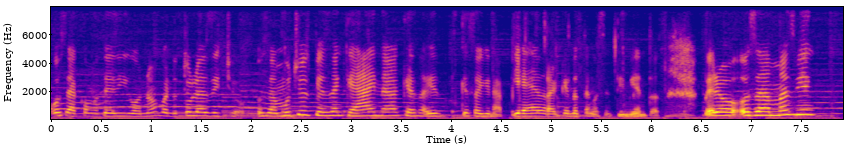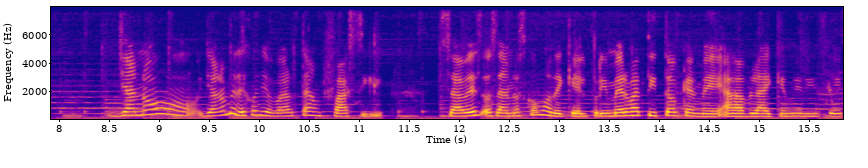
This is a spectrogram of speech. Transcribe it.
o sea, como te digo, ¿no? Bueno, tú lo has dicho. O sea, muchos piensan que, ay, no, que soy, que soy una piedra, que no tengo sentimientos. Pero, o sea, más bien, ya no, ya no me dejo llevar tan fácil. ¿Sabes? O sea, no es como de que el primer batito que me habla y que me dice,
